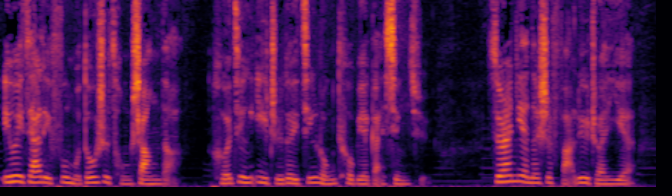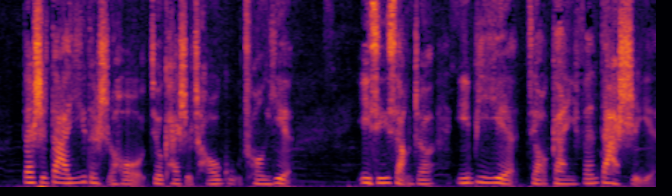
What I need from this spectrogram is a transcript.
因为家里父母都是从商的，何静一直对金融特别感兴趣。虽然念的是法律专业，但是大一的时候就开始炒股创业，一心想着一毕业就要干一番大事业。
